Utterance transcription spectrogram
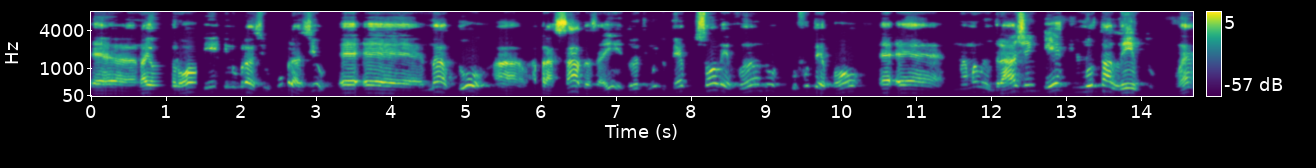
é, na Europa e, no Brasil. O Brasil é, é, nadou a, abraçadas aí durante muito tempo, só levando o futebol é, na malandragem e no talento. É?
